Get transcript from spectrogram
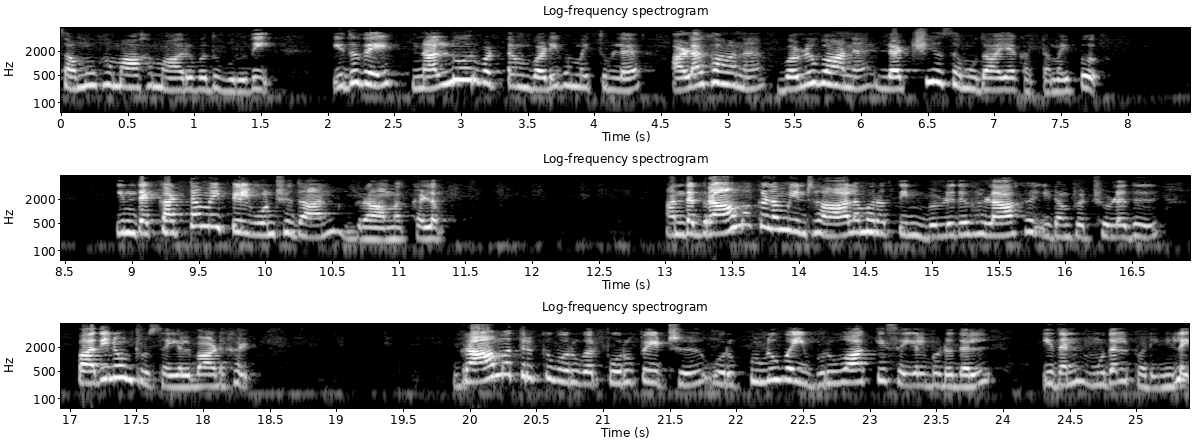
சமூகமாக மாறுவது உறுதி. இதுவே நல்லூர் வட்டம் வடிவமைத்துள்ள அழகான வலுவான லட்சிய சமுதாய கட்டமைப்பு. இந்த கட்டமைப்பில் ஒன்றுதான் கிராமக்களம். அந்த கிராமக்களம் என்ற ஆலமரத்தின் விழுதுகளாக இடம்பெற்றுள்ளது பதினொன்று செயல்பாடுகள். கிராமத்திற்கு ஒருவர் பொறுப்பேற்று ஒரு குழுவை உருவாக்கி செயல்படுதல் இதன் முதல் படிநிலை.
